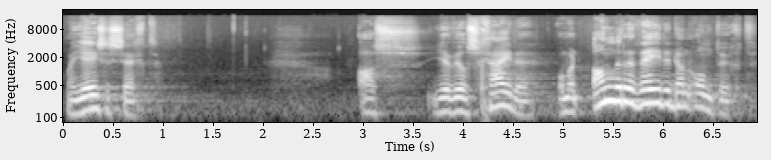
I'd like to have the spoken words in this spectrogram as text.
Maar Jezus zegt, als je wil scheiden om een andere reden dan ontucht,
